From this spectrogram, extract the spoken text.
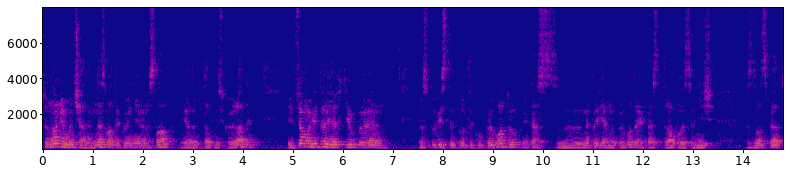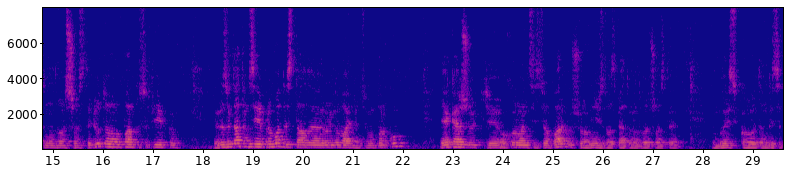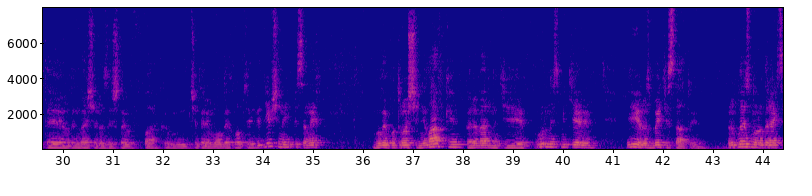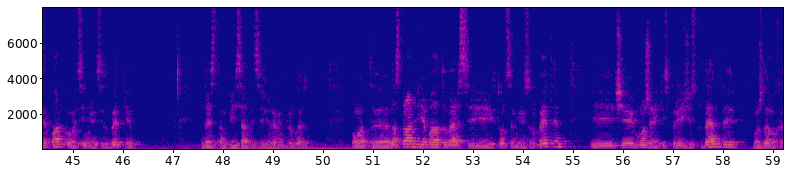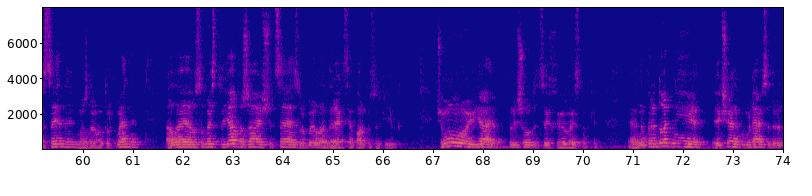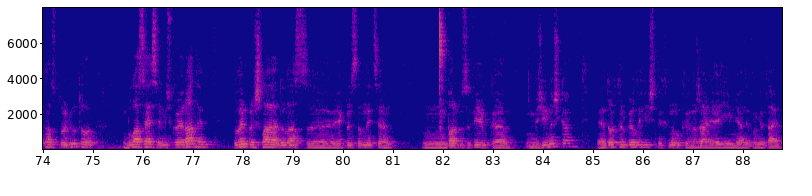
Шановні уманчани, мене звати Куліній Ярослав, я депутат міської ради. І в цьому відео я хотів би розповісти про таку пригоду, якась е, неприємна пригода, яка трапилася в ніч з 25 на 26 лютого в парку Софіївка. І результатом цієї пригоди стало руйнування в цьому парку. Як кажуть е, охоронці цього парку, що в ніч з 25 на 26 близько там, 10 годин вечора зайшли в парк чотири молодих хлопці і дві дівчини, і після них були потрощені лавки, перевернуті урни сміттєві і розбиті статуї. Приблизно дирекція парку оцінює ці збитки десь там 50 тисяч гривень приблизно. От, е, насправді є багато версій, хто це міг зробити. І чи може якісь приїжджі студенти, можливо, хасиди, можливо, туркмени. Але особисто я вважаю, що це зробила дирекція парку Софіївка. Чому я прийшов до цих е, висновків? Е, Напередодні, якщо я не помиляюся, 19 лютого була сесія міської ради, коли прийшла до нас е, як представниця парку Софіївка жіночка, доктор біологічних наук, на жаль, я її ім'я не пам'ятаю.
